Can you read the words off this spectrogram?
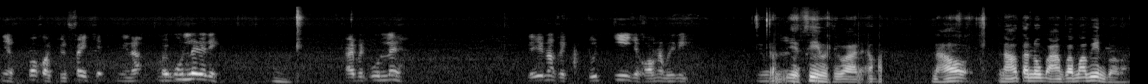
เนี่ยพวกก่อจุดไฟเข็ดนี่นะไปอุ่นเลยดิกลายเป็นอุ่นเลยเดี๋ยวจะน้องไปจุดจี้เจ้าของทำไปนี่ เอฟซีปฏิวัติเอา หนาวหนาวตะนุบอามกับมาวินเปล่าวะ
